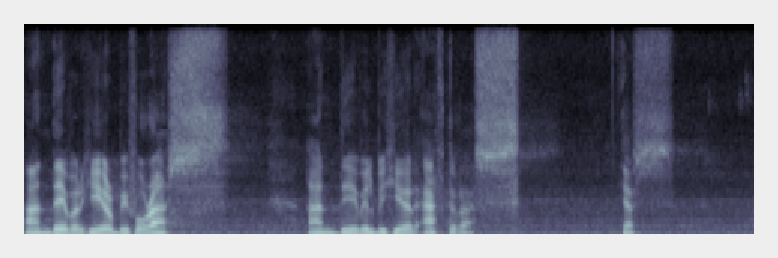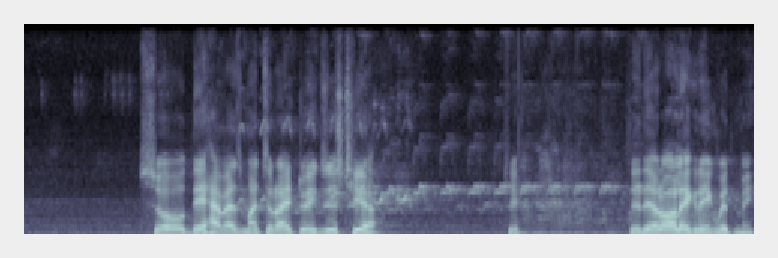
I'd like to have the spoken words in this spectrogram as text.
and they were here before us and they will be here after us. Yes. So they have as much right to exist here. See? See, they're all agreeing with me.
